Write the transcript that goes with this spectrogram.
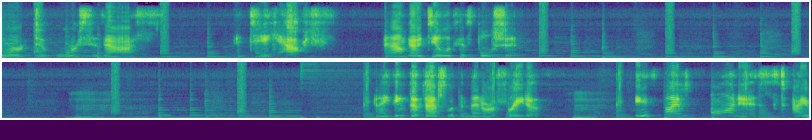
or divorce his ass and take half and I don't got to deal with his bullshit. And I think that that's what the men are afraid of. Hmm. If I'm honest, I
